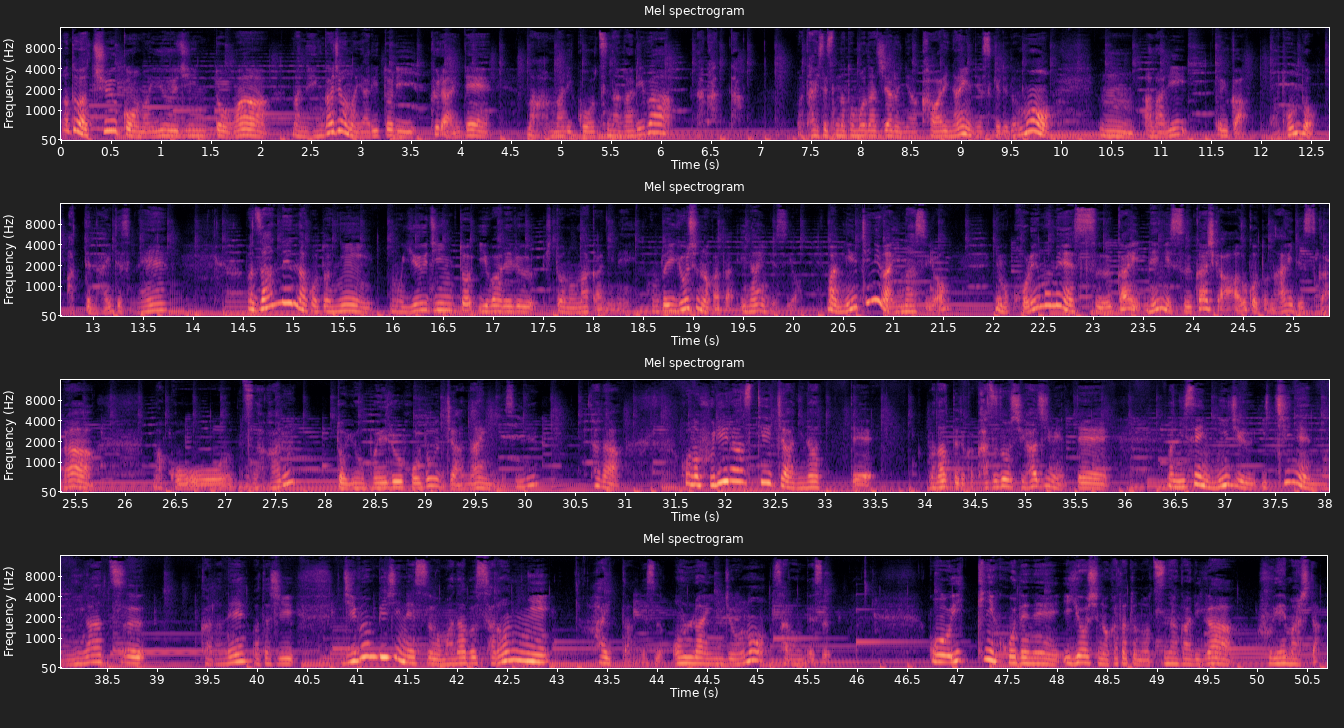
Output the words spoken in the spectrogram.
あとは中高の友人とは、まあ、年賀状のやり取りくらいで、まあ、あんまりこうつながりはなかった、まあ、大切な友達であるには変わりないんですけれども、うん、あまりというかほとんど会ってないですね。まあ、残念なことにもう友人と言われる人の中にね本当異業種の方いないんですよ。まあ身内にはいますよ。でもこれもね数回年に数回しか会うことないですから、まあ、こうつながると呼べるほどじゃないんですね。ただこのフリーランスティーチャーになって、まあ、なってとか活動し始めて、まあ、2021年の2月からね私自分ビジネスを学ぶサロンに入ったんです。オンライン上のサロンです。こう一気にここでね異業種の方とのつながりが増えました。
